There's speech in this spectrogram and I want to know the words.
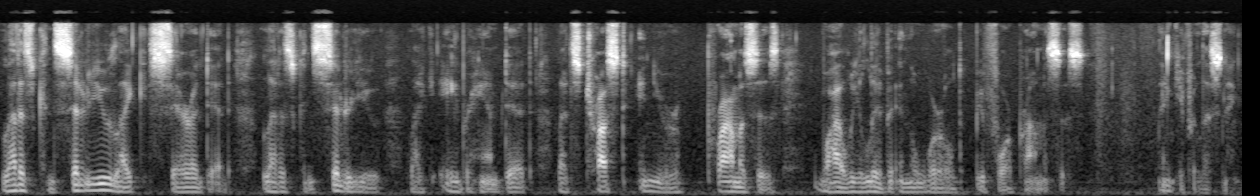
Let us consider you like Sarah did. Let us consider you like Abraham did. Let's trust in your promises while we live in the world before promises. Thank you for listening.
